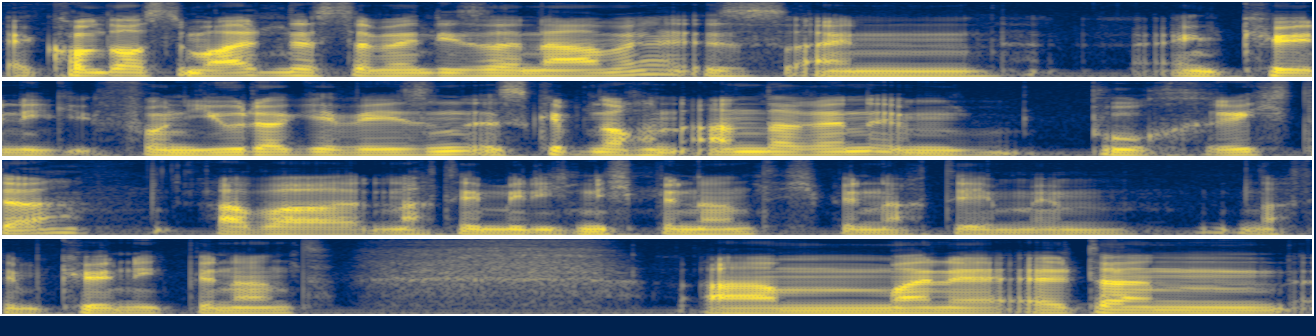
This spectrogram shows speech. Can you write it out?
er kommt aus dem Alten Testament, dieser Name, ist ein ein König von Juda gewesen. Es gibt noch einen anderen im Buch Richter, aber nach dem bin ich nicht benannt. Ich bin nach dem, im, nach dem König benannt. Ähm, meine Eltern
